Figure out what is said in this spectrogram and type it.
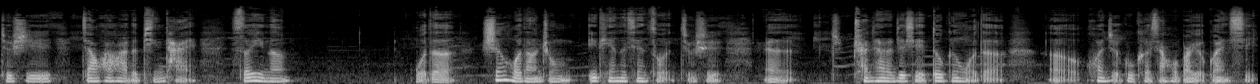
就是教画画的平台。所以呢，我的生活当中一天的线索就是呃穿插的这些都跟我的。呃，患者、顾客、小伙伴有关系，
